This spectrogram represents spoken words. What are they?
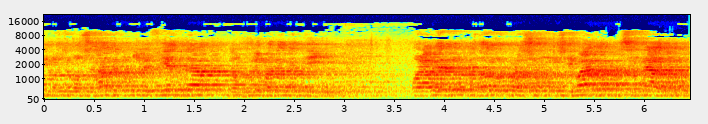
y nuestro concejal de y Fiesta, don Julio Mateo Castillo, por haber a la Corporación Municipal asignado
